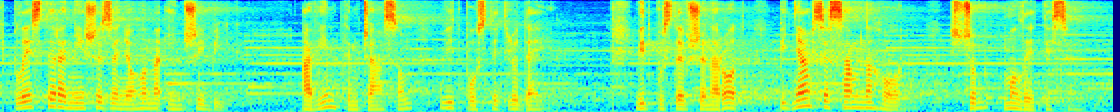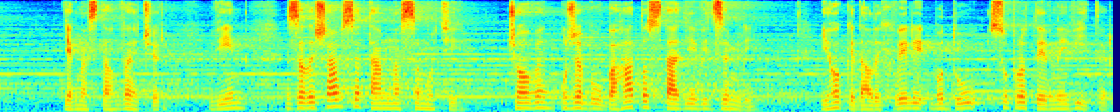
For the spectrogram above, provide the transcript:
й плисти раніше за нього на інший бік, а Він тим часом відпустить людей. Відпустивши народ, піднявся сам на гору, щоб молитися. Як настав вечір, він залишався там на самоті. Човен уже був багато стадій від землі. Його кидали хвилі, бо дув супротивний вітер.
